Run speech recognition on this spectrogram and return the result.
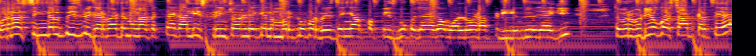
वरना सिंगल पीस भी घर बैठे मंगा सकते हैं, खाली स्क्रीनशॉट लेके नंबर के ऊपर भेज देंगे, आपका पीस बुक हो जाएगा वर्ल्ड वाइड आपकी डिलीवरी हो जाएगी। तो फिर वीडियो को स्टार्ट करते हैं।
